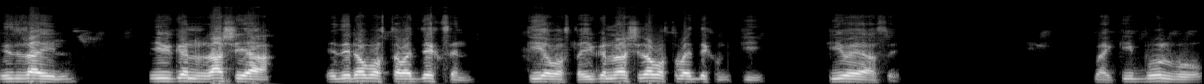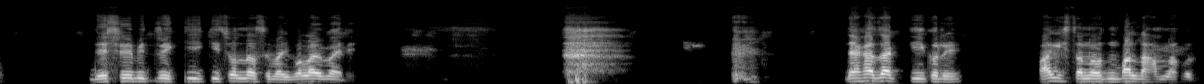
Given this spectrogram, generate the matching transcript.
ইসরায়েল ইউক্রেন, রাশিয়া, এদের অবস্থা ভাই, দেখছেন? কি অবস্থা? ইউক্রেন, রাশিয়ার অবস্থা ভাই, দেখুন কি কি হয়ে আছে। ভাই, কি বলব? দেশের ভিতরে কি কি চলতেছে ভাই? বলার বাইরে। দেখা যাক কি করে পাকিস্তান নতুন পাল্টা হামলা করবে।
